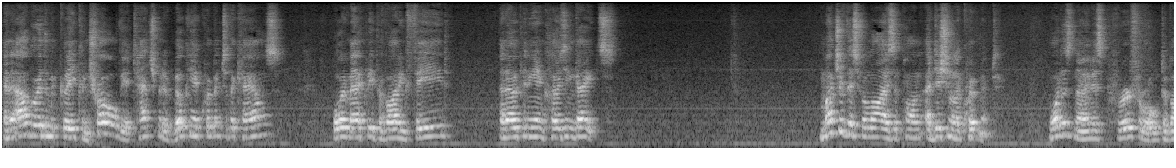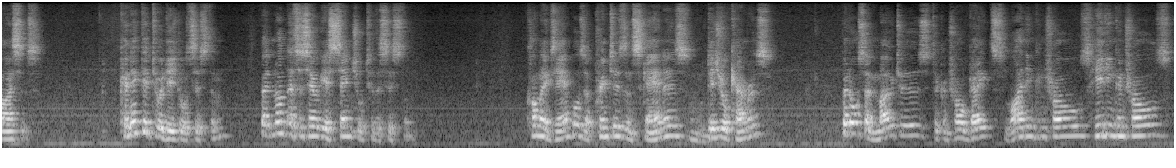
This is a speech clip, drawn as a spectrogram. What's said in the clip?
and algorithmically control the attachment of milking equipment to the cows, automatically providing feed and opening and closing gates. Much of this relies upon additional equipment, what is known as peripheral devices, connected to a digital system, but not necessarily essential to the system. Common examples are printers and scanners, and digital cameras, but also motors to control gates, lighting controls, heating controls,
